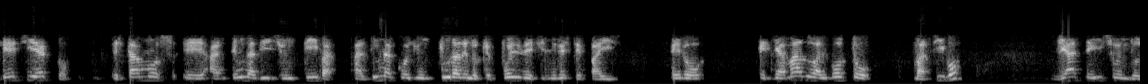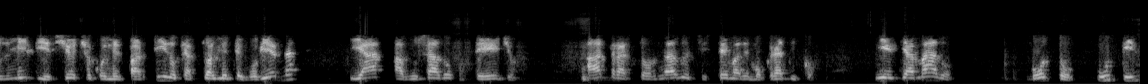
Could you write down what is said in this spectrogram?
que es cierto estamos eh, ante una disyuntiva, ante una coyuntura de lo que puede definir este país. Pero el llamado al voto masivo ya se hizo en 2018 con el partido que actualmente gobierna y ha abusado de ello. Ha trastornado el sistema democrático. Y el llamado voto útil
